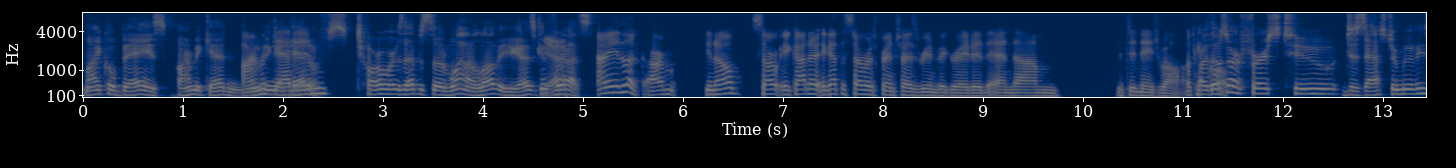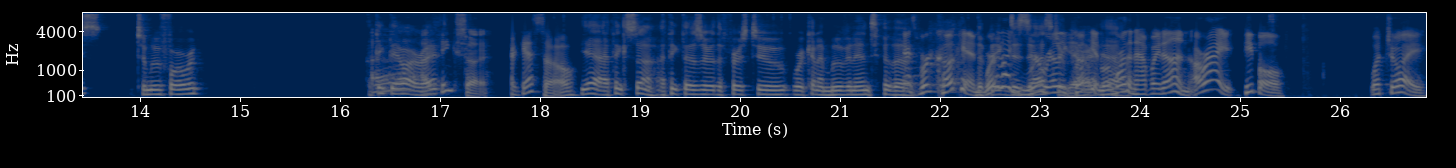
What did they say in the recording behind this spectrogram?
Michael Bay's Armageddon. Moving ahead Armageddon. of Star Wars Episode One. I love it, you guys. Good for us. I mean, look, Arm. You know, Star. It got it got the Star Wars franchise reinvigorated, and um, it didn't age well. Okay. Are those cool. our first two disaster movies to move forward? I think they Uh, are, right? I think so. I guess so. yeah, I think so. I think those are the first two. We're kind of moving into the. Yes, we're cooking. the We're big like we're really part, cooking. We're more than halfway done. All right, people. What joy.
